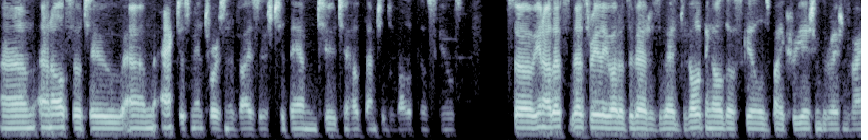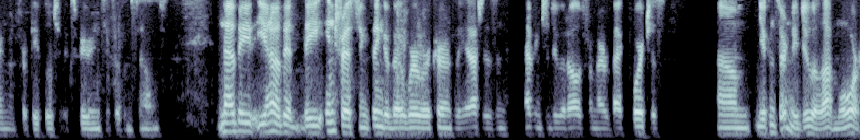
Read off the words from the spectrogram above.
um, and also to um, act as mentors and advisors to them to to help them to develop those skills. So you know that's that's really what it's about. It's about developing all those skills by creating the right environment for people to experience it for themselves. Now the you know the the interesting thing about where we're currently at is in having to do it all from our back porches um, you can certainly do a lot more,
